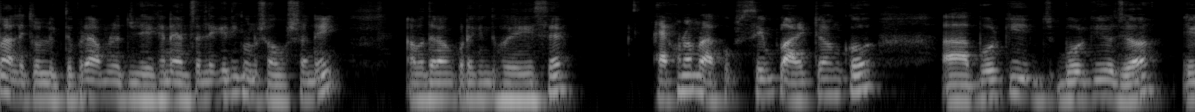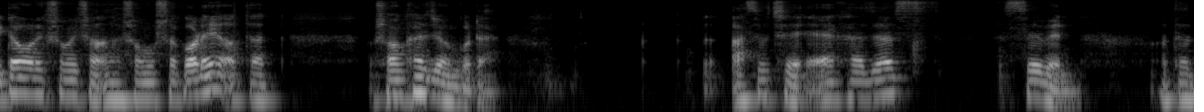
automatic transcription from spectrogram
না লিখলেও লিখতে পারি। আমরা যদি এখানে অ্যান্সার লিখে দিই, কোনো সমস্যা নেই। আমাদের অঙ্কটা কিন্তু হয়ে গেছে। এখন আমরা খুব সিম্পল আরেকটা অঙ্ক। বর্গী, বর্গীয় জ এটাও অনেক সময় সমস্যা করে, অর্থাৎ সংখ্যার যে অঙ্কটা। আছে হচ্ছে এক হাজার সেভেন, অর্থাৎ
